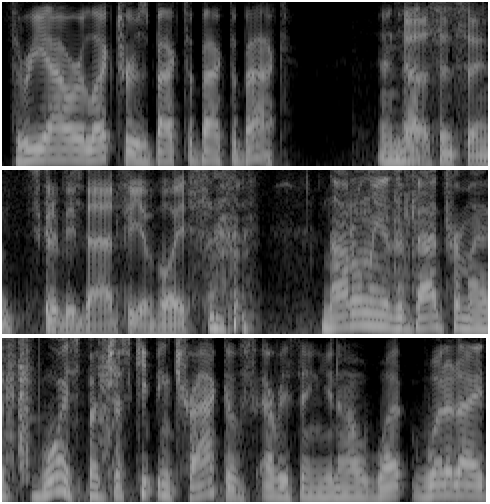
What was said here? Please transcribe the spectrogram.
three hour lectures back to back to back. And Yeah, that's, insane. It's going to be bad for your voice. not only is it bad for my voice, but just keeping track of everything. You know, what what did I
